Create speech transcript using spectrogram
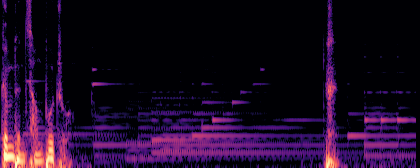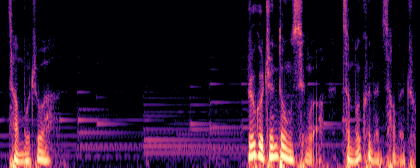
根本藏不住。”藏不住啊！如果真动心了，怎么可能藏得住？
